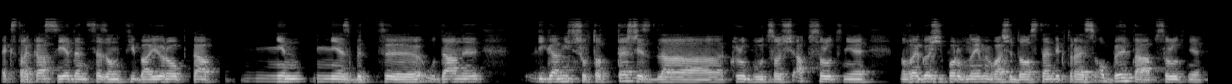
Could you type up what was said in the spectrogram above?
Ekstraklasy jeden sezon FIBA Europe Cup nie, niezbyt y, udany. Liga Mistrzów to też jest dla klubu coś absolutnie nowego. Jeśli porównujemy właśnie do Ostendy, która jest obyta absolutnie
